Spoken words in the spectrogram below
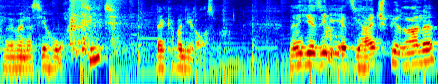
Und wenn man das hier hochzieht, dann kann man die rausmachen. Ne, hier seht ihr jetzt die Heizspirale,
